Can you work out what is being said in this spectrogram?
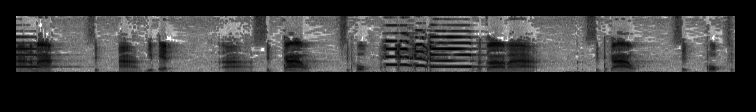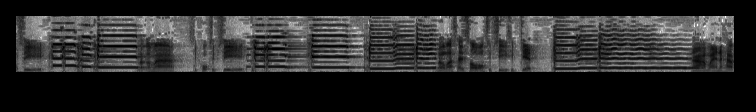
อ่าแล้วมาสิบอ่ายี่สิบเอ็ดอ่าสิบเก้าสิบหกแล้วก็มาสิบเก้าสิบหกสิบสี่แล้วก็มาสิบหกสิบสี่แล้วมาสายสองสิบสี่สิบเจ็ดอ่าใหม่นะครับ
